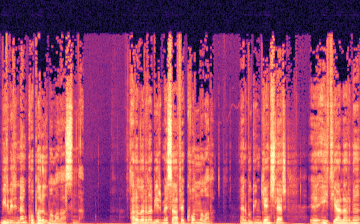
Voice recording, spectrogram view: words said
birbirinden koparılmamalı aslında. Aralarına bir mesafe konmamalı. Yani bugün gençler e, ihtiyarlarını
